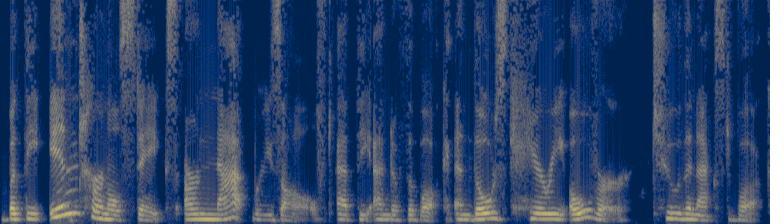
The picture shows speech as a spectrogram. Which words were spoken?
But the internal stakes are not resolved at the end of the book, and those carry over to the next book.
